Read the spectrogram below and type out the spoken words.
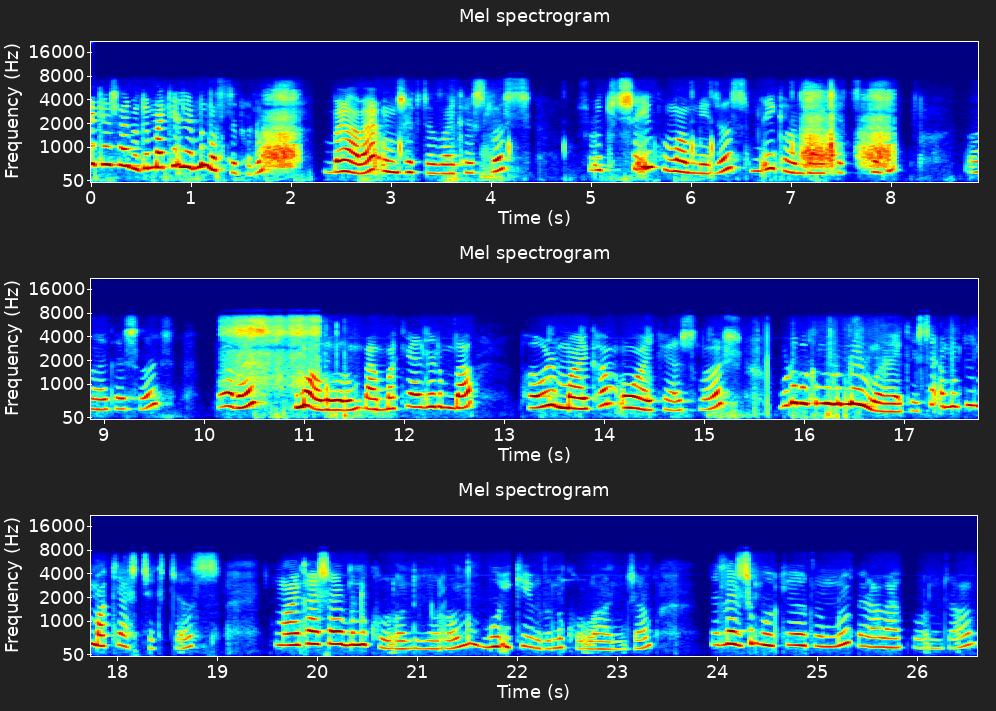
arkadaşlar bugün makyajımı nasıl yapıyorum? Beraber onu çekeceğiz arkadaşlar. Şu iki şeyi kullanmayacağız. Şimdi ilk önce arkadaşlar, arkadaşlar beraber bunu alıyorum. Ben makyajlarımda Power markam o arkadaşlar. Burada bakım ürünlerim var arkadaşlar ama biz makyaj çekeceğiz. Şimdi arkadaşlar bunu kullanıyorum. Bu iki ürünü kullanacağım. Sizler için bu iki ürünü beraber kullanacağım.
